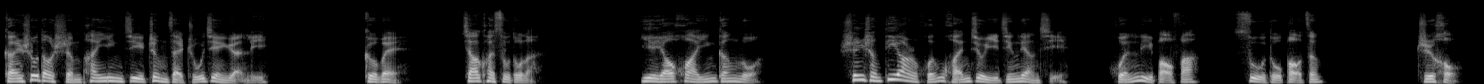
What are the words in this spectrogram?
感受到审判印记正在逐渐远离，各位，加快速度了。叶瑶话音刚落，身上第二魂环就已经亮起，魂力爆发，速度暴增。之后，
